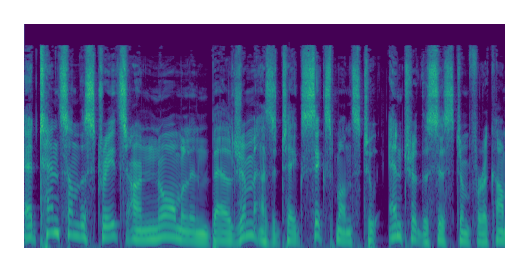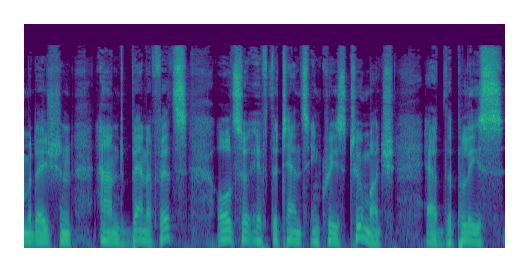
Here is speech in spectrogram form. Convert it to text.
Uh, tents on the streets are normal in Belgium, as it takes six months to enter the system for accommodation and benefits. Also, if the tents increase too much, uh, the police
